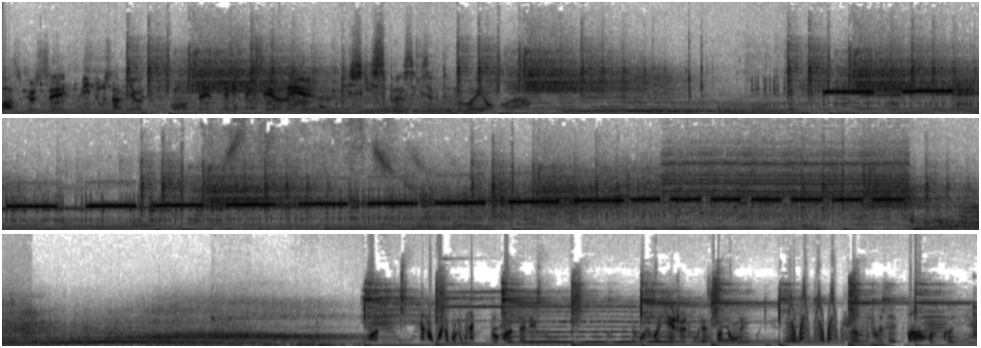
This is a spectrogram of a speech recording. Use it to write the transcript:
Mais c'est réel. Qu'est-ce qui se passe exactement? Voyons voir. Comment allez-vous? Vous le voyez, je ne vous laisse pas tomber. Je ne vous ai pas reconnu.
